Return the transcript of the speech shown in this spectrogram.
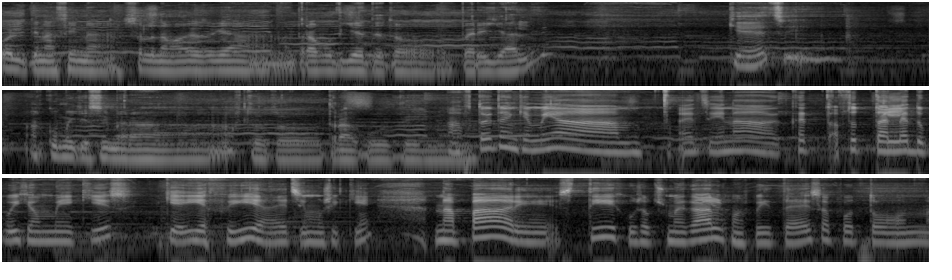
όλη την Αθήνα σε όλα τα μαγαζιά να τραγουδιέται το Περιγιάλι. Και έτσι ακούμε και σήμερα αυτό το τραγούδι. Αυτό ήταν και μία, έτσι, ένα, αυτό το ταλέντο που είχε ο Μίκης και η ευφυΐα έτσι η μουσική να πάρει στίχους από τους μεγάλους μας ποιητές από τον,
